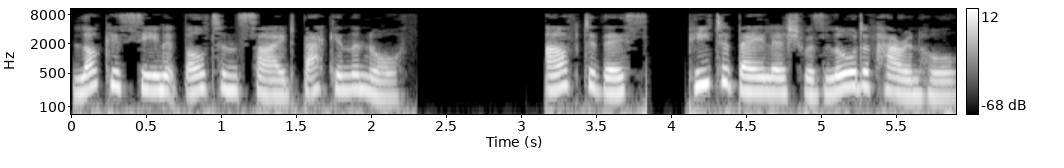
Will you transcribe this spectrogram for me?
Locke is seen at Bolton's side back in the north. After this, Petyr Baelish was Lord of Harrenhal,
